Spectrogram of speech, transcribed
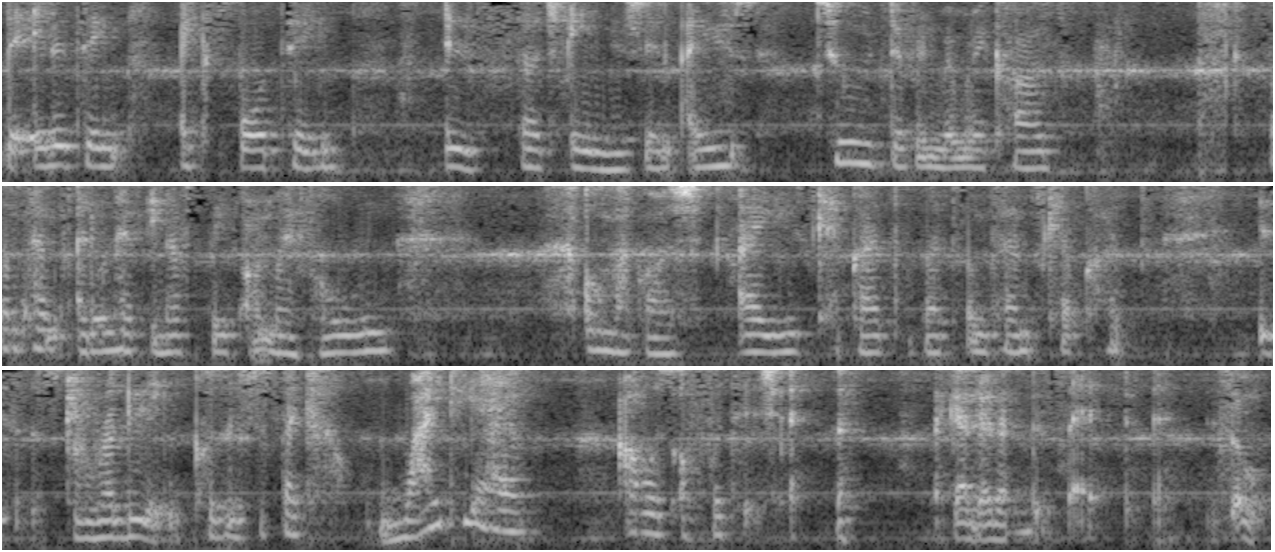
The editing exporting is such a mission. I use two different memory cards sometimes i don't have enough space on my phone oh my gosh i use CapCut but sometimes CapCut is struggling because it's just like why do you have hours of footage like i don't understand so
